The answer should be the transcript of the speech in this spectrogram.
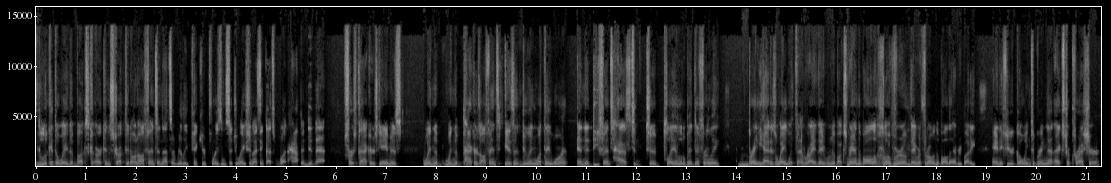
look at the way the Bucs are constructed on offense, and that's a really pick your poison situation. I think that's what happened in that first Packers game is when the when the Packers offense isn't doing what they want and the defense has to, to play a little bit differently. Brady had his way with them, right? They the Bucs ran the ball all over them. They were throwing the ball to everybody. And if you're going to bring that extra pressure,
